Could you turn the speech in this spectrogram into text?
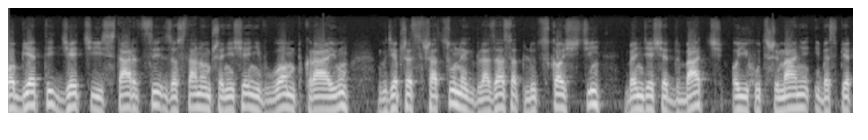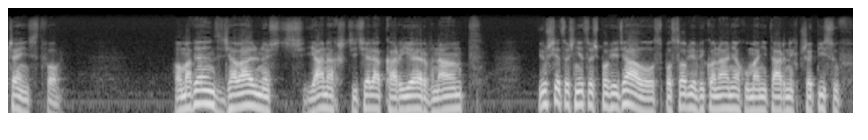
Kobiety, dzieci i starcy zostaną przeniesieni w głąb kraju, gdzie przez szacunek dla zasad ludzkości będzie się dbać o ich utrzymanie i bezpieczeństwo. Omawiając działalność Jana Chrzciciela Carrière w Nantes, Już się coś niecoś powiedziało o sposobie wykonania humanitarnych przepisów.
